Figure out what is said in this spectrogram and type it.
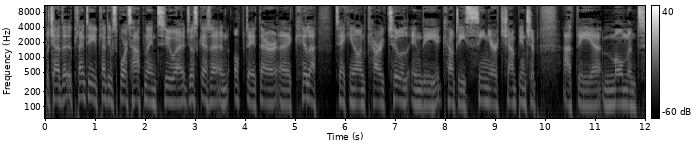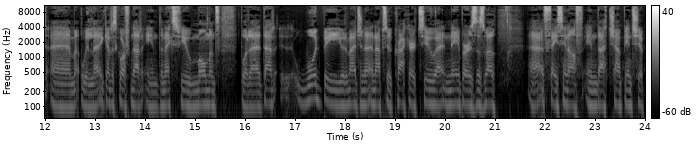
but yeah, the, plenty, plenty of sports happening. To uh, just get a, an update there, uh, Killeagh taking on Carrigtwohill in the county senior championship at the uh, moment. Um, we'll uh, get a score from that in the next few moments. But uh, that would be, you would imagine, an absolute cracker Two uh, neighbours as well. uh, facing off in that championship.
